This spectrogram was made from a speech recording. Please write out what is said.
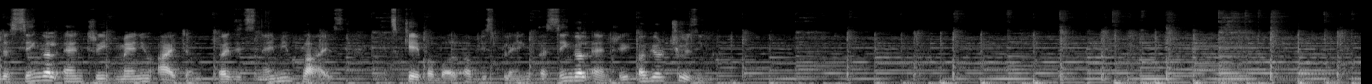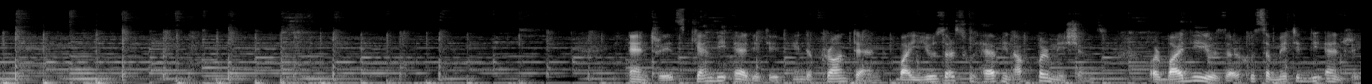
The single entry menu item, as its name implies, is capable of displaying a single entry of your choosing. Entries can be edited in the front end by users who have enough permissions or by the user who submitted the entry.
